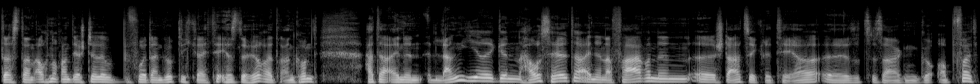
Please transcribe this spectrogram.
das dann auch noch an der Stelle, bevor dann wirklich gleich der erste Hörer drankommt, hat er einen langjährigen Haushälter, einen erfahrenen äh, Staatssekretär äh, sozusagen geopfert,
